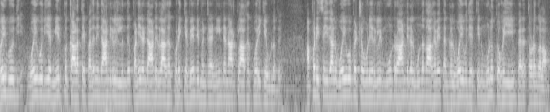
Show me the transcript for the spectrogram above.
ஓய்வூதிய ஓய்வூதிய மீட்பு காலத்தை பதினைந்து ஆண்டுகளிலிருந்து பனிரெண்டு ஆண்டுகளாக குறைக்க வேண்டும் என்ற நீண்ட நாட்களாக கோரிக்கை உள்ளது. அப்படி செய்தால் ஓய்வு பெற்ற ஊழியர்களின் மூன்று ஆண்டுகள் முன்னதாகவே தங்கள் ஓய்வூதியத்தின் முழு தொகையையும் பெறத் தொடங்கலாம்.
